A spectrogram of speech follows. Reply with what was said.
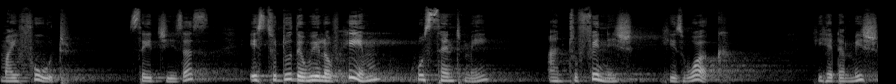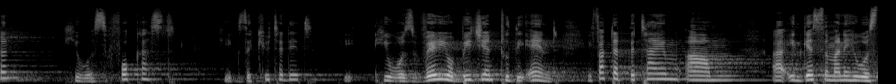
My food, said Jesus, is to do the will of Him who sent me and to finish His work. He had a mission, He was focused, He executed it, He, he was very obedient to the end. In fact, at the time um, uh, in Gethsemane, he was,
